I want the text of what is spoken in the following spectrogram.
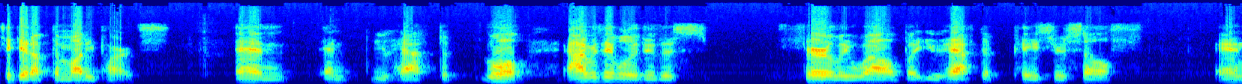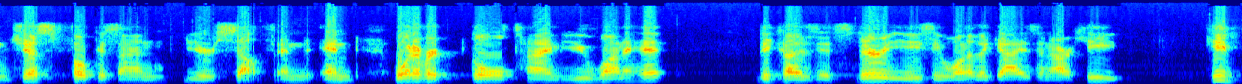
to get up the muddy parts, and and you have to. Well, I was able to do this fairly well, but you have to pace yourself and just focus on yourself and and whatever goal time you want to hit because it's very easy. One of the guys in our heat, he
